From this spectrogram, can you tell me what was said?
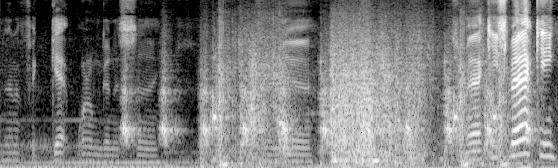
and then I forget what I'm gonna say. So, yeah. Smacky, smacky.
